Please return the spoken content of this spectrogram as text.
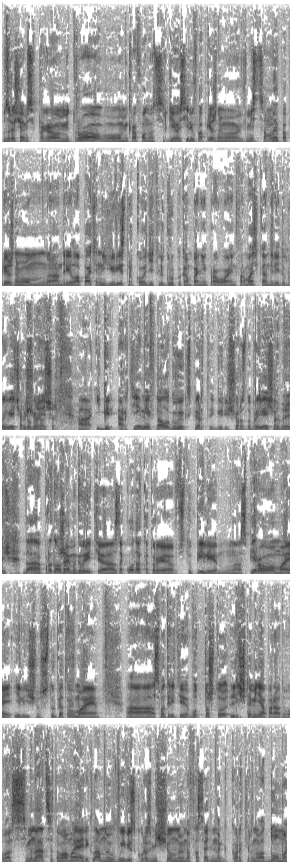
Возвращаемся в программу «Метро». У микрофона Сергей Васильев по-прежнему. Вместе со мной по-прежнему Андрей Лопатин, юрист, руководитель группы компании «Правовая информатика». Андрей, добрый вечер. Добрый еще вечер. Раз. Игорь Артемьев, налоговый эксперт. Игорь, еще раз добрый вечер. Добрый вечер. Да, продолжаем мы говорить о законах, которые вступили с 1 мая или еще вступят в мае. А, смотрите, вот то, что лично меня порадовало. С 17 мая рекламную вывеску, размещенную на фасаде многоквартирного дома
